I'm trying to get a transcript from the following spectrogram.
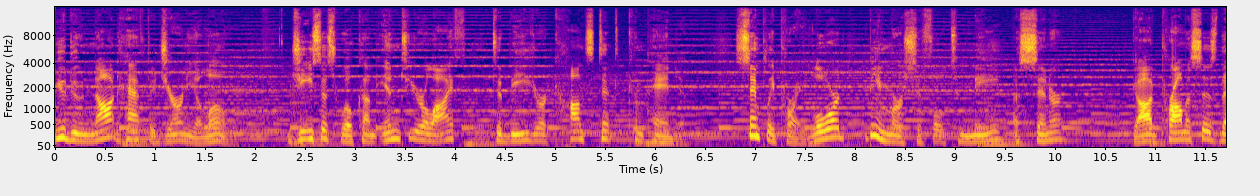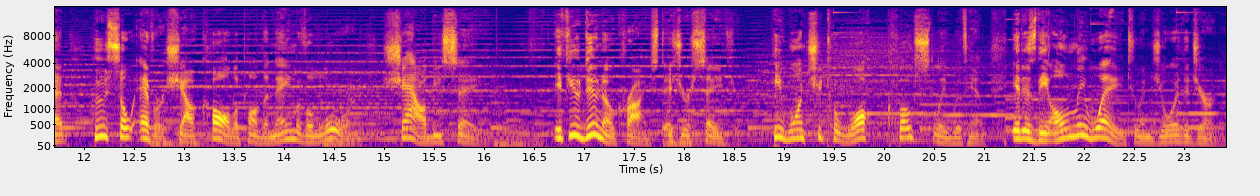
You do not have to journey alone. Jesus will come into your life to be your constant companion. Simply pray, Lord, be merciful to me, a sinner. God promises that whosoever shall call upon the name of the Lord shall be saved. If you do know Christ as your Savior, He wants you to walk closely with Him. It is the only way to enjoy the journey.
